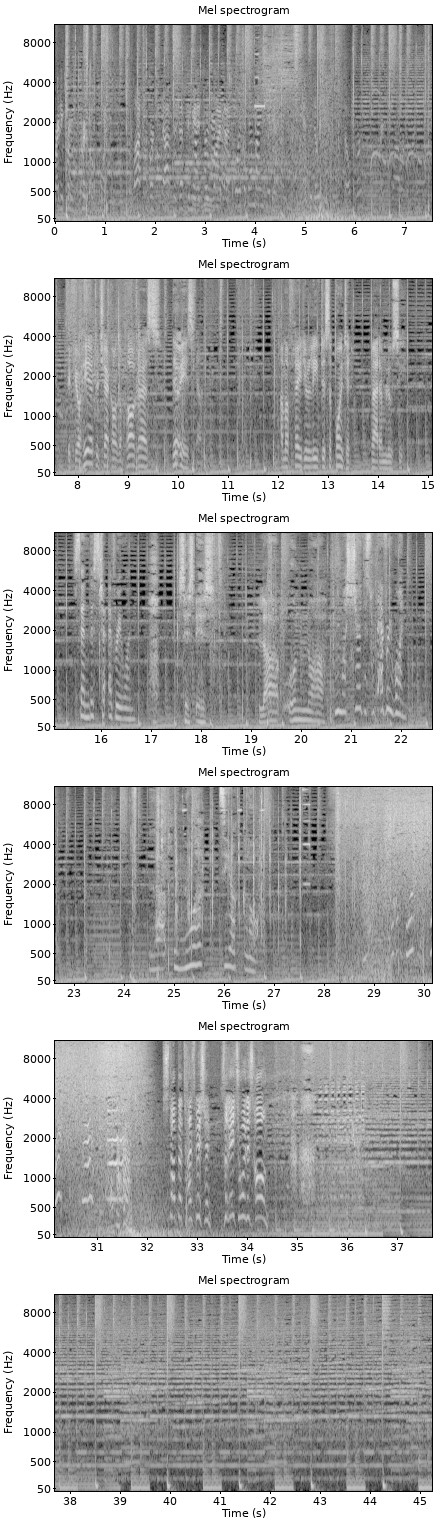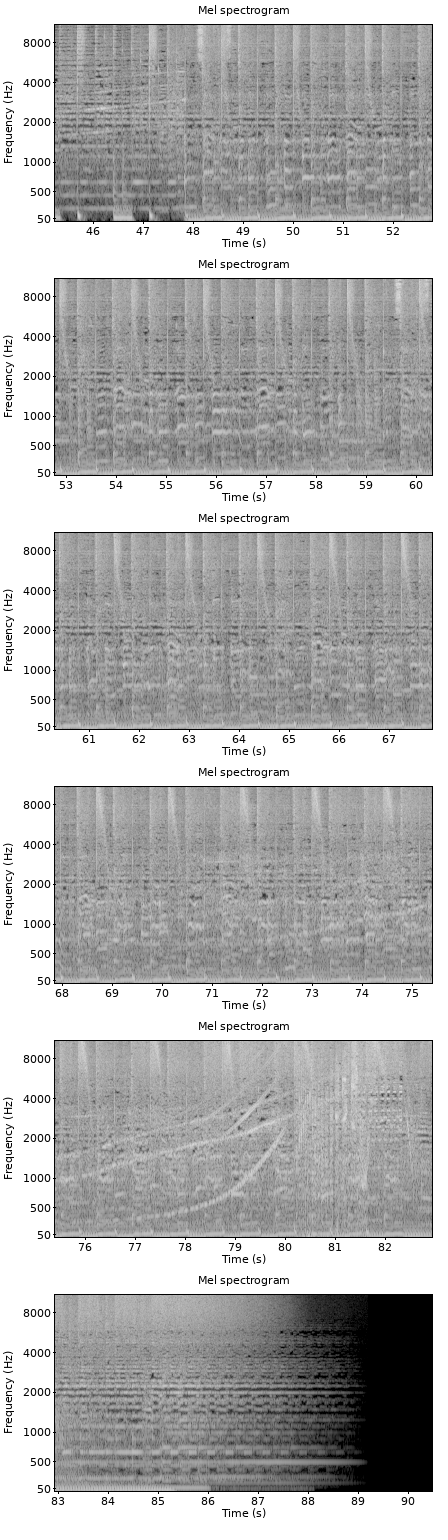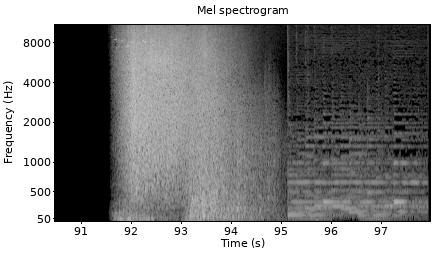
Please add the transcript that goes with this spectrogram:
spreading from a critical point. The last of our staff is estimated to arrive at... Antidote is sulfur, red flower... If you're here to check on the progress, there is none. I'm afraid you'll leave disappointed, Madam Lucy. Send this to everyone. This is La Unua. We must share this with everyone. La Unua Tiaklo. Stop the transmission! The ritual is wrong!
